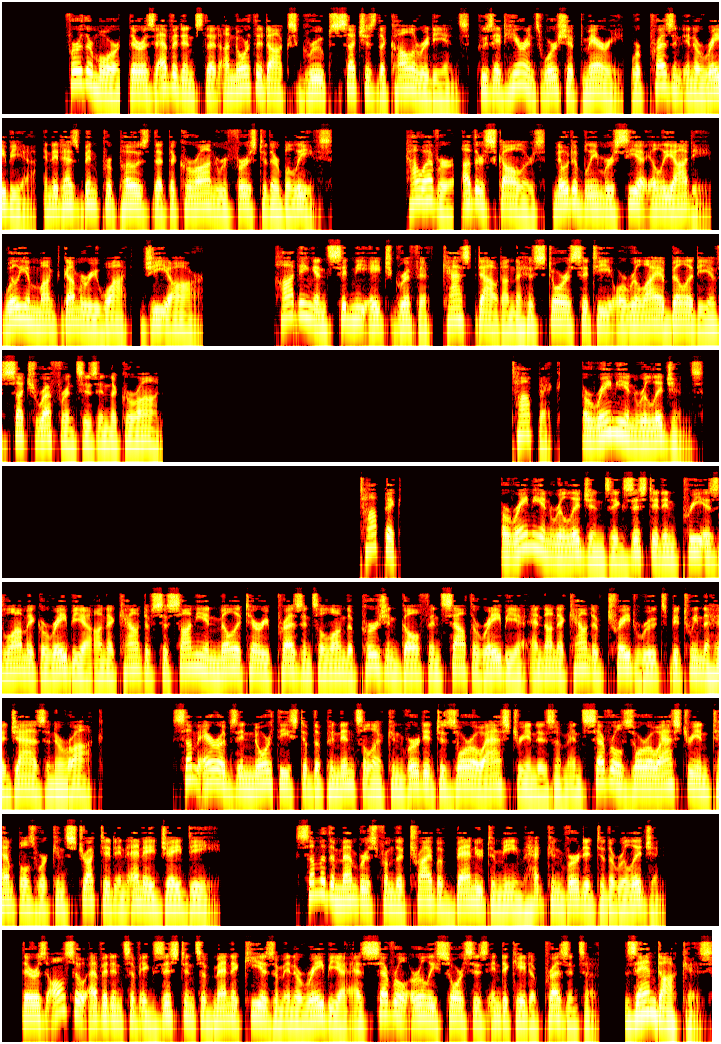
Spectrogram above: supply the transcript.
Furthermore, there is evidence that unorthodox groups such as the Collyridians, whose adherents worshipped Mary, were present in Arabia, and it has been proposed that the Quran refers to their beliefs. However, other scholars, notably Mircea Eliade, William Montgomery Watt, G.R. Hawting and Sidney H. Griffith, cast doubt on the historicity or reliability of such references in the Quran. Topic. Iranian religions Topic. Iranian religions existed in pre-Islamic Arabia on account of Sasanian military presence along the Persian Gulf and South Arabia and on account of trade routes between the Hejaz and Iraq. Some Arabs in northeast of the peninsula converted to Zoroastrianism and several Zoroastrian temples were constructed in Najd. Some of the members from the tribe of Banu Tamim had converted to the religion. There is also evidence of existence of Manichaeism in Arabia as several early sources indicate a presence of Zandakas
